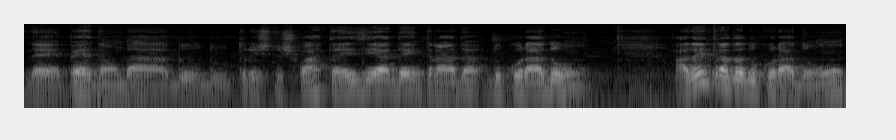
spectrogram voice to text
né, perdão, da, do, do trecho dos quartéis e a da entrada do Curado 1. A da entrada do Curado 1,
